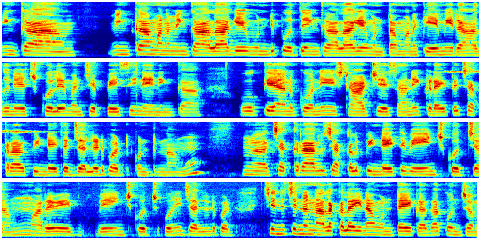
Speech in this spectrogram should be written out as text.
ఇంకా ఇంకా మనం ఇంకా అలాగే ఉండిపోతే ఇంకా అలాగే ఉంటాం మనకేమీ రాదు నేర్చుకోలేమని చెప్పేసి నేను ఇంకా ఓకే అనుకొని స్టార్ట్ చేశాను. ఇక్కడైతే చక్రాల పిండి అయితే జల్లెడ పట్టుకుంటున్నాము. చక్రాలు చక్కల పిండి అయితే వేయించుకొచ్చాము. మర వేయించుకొచ్చుకొని జల్లెడ పట్టు చిన్న చిన్న నలకలైనా ఉంటాయి కదా కొంచెం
